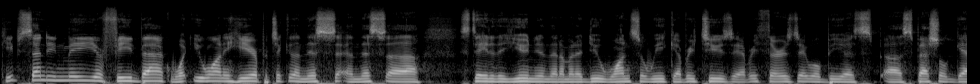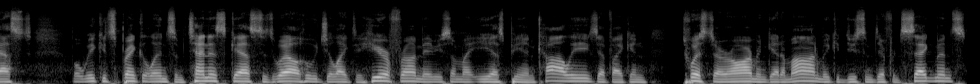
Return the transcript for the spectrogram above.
Keep sending me your feedback, what you want to hear, particularly in this in this uh, State of the Union that I'm going to do once a week, every Tuesday, every Thursday will be a, a special guest but we could sprinkle in some tennis guests as well. Who would you like to hear from? Maybe some of my ESPN colleagues, if I can twist our arm and get them on. We could do some different segments.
